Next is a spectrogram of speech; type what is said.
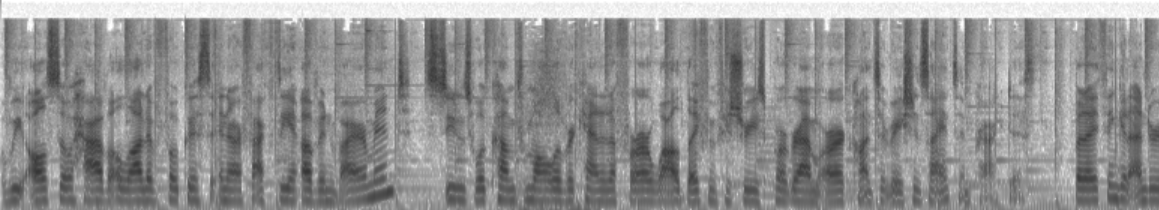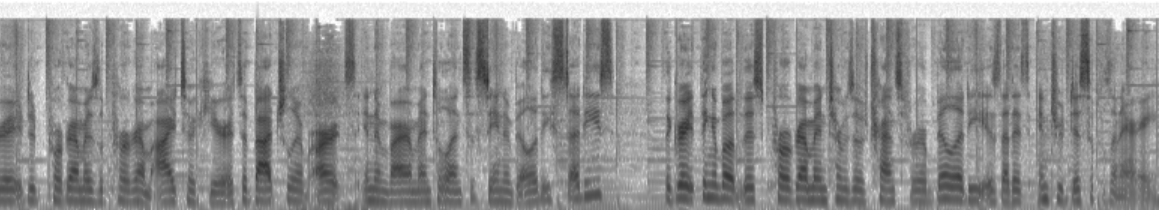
We also have a lot of focus in our Faculty of Environment. Students will come from all over Canada for our Wildlife and Fisheries program or our Conservation Science and Practice. But I think an underrated program is the program I took here. It's a Bachelor of Arts in Environmental and Sustainability Studies. The great thing about this program in terms of transferability is that it's interdisciplinary.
